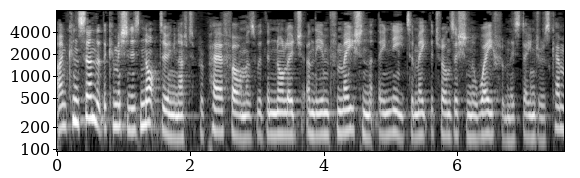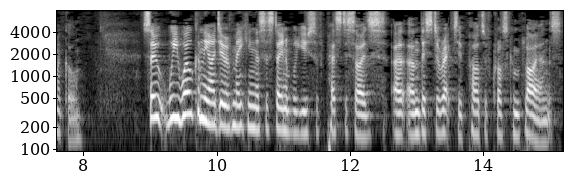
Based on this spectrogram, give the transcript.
I'm concerned that the Commission is not doing enough to prepare farmers with the knowledge and the information that they need to make the transition away from this dangerous chemical. So we welcome the idea of making the sustainable use of pesticides uh, and this directive part of cross-compliance.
